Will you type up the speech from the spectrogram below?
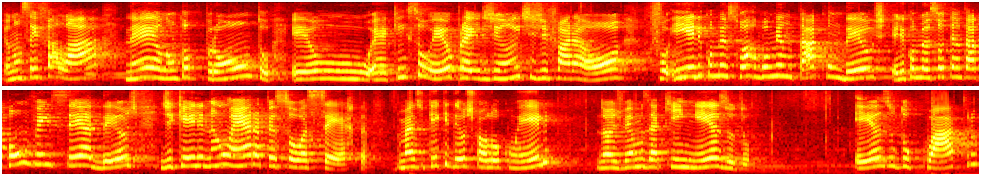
eu não sei falar, né? Eu não tô pronto. Eu, é, quem sou eu para ir diante de Faraó? E ele começou a argumentar com Deus. Ele começou a tentar convencer a Deus de que ele não era a pessoa certa. Mas o que que Deus falou com ele? Nós vemos aqui em Êxodo, Êxodo 4,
